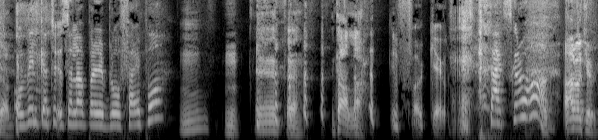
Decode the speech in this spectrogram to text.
000. Och vilka tusenlappar är det blå färg på? Mm. Det är inte, inte alla. Det är för kul. Tack ska du ha. Ja, det var kul.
